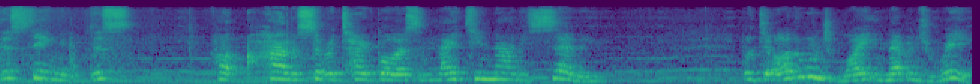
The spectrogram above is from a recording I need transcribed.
This thing, this Honda Civic Type R is in 1997. But the other one's white and that one's red.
